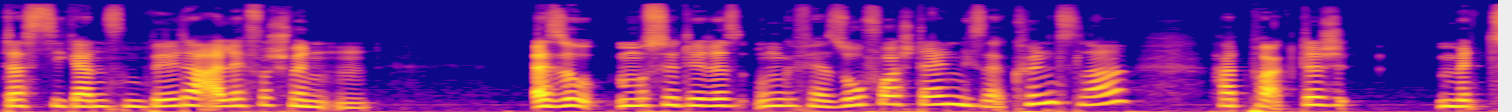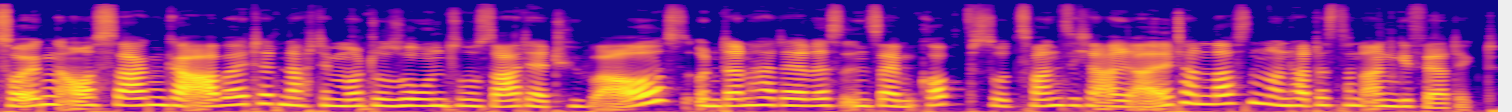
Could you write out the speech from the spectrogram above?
dass die ganzen Bilder alle verschwinden. Also musst du dir das ungefähr so vorstellen, dieser Künstler hat praktisch mit Zeugenaussagen gearbeitet, nach dem Motto, so und so sah der Typ aus, und dann hat er das in seinem Kopf so 20 Jahre altern lassen und hat es dann angefertigt.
